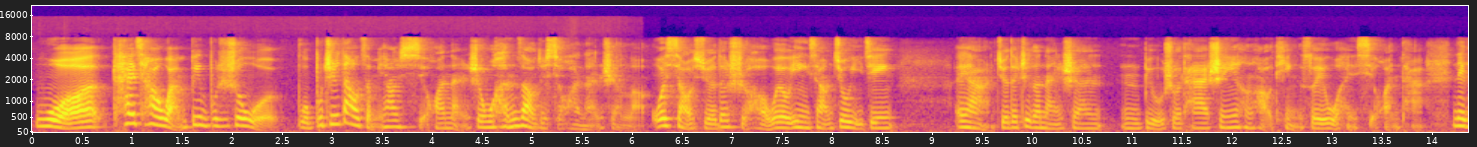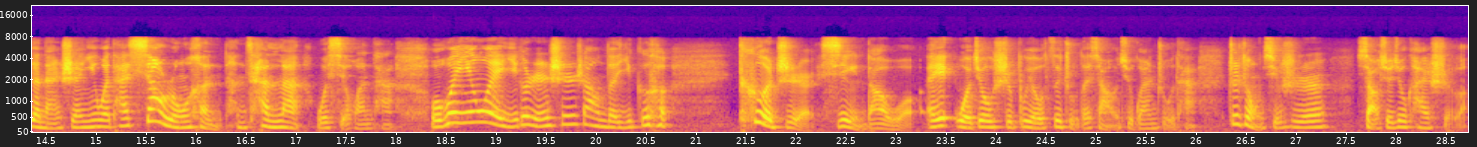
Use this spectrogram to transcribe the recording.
我开窍晚，并不是说我我不知道怎么样喜欢男生，我很早就喜欢男生了。我小学的时候，我有印象就已经，哎呀，觉得这个男生，嗯，比如说他声音很好听，所以我很喜欢他。那个男生因为他笑容很很灿烂，我喜欢他。我会因为一个人身上的一个。特质吸引到我，哎，我就是不由自主的想要去关注他。这种其实小学就开始了，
